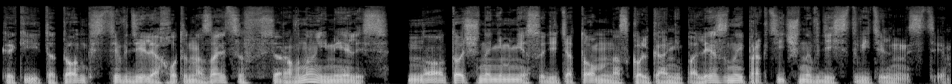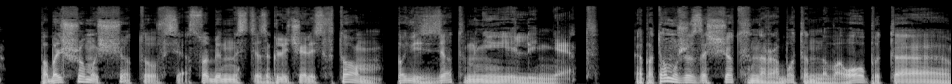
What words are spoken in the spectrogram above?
Какие-то тонкости в деле охоты на зайцев все равно имелись, но точно не мне судить о том, насколько они полезны и практичны в действительности. По большому счету, все особенности заключались в том, повезет мне или нет. А потом уже за счет наработанного опыта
